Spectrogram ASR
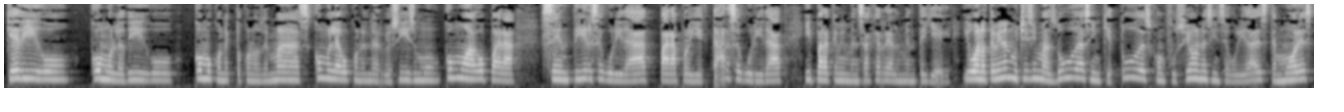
¿Qué digo? ¿Cómo lo digo? Cómo conecto con los demás, cómo le hago con el nerviosismo, cómo hago para sentir seguridad, para proyectar seguridad y para que mi mensaje realmente llegue. Y bueno, te vienen muchísimas dudas, inquietudes, confusiones, inseguridades, temores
